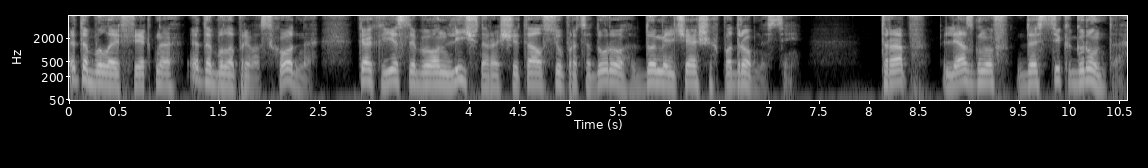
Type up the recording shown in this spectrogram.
Это было эффектно, это было превосходно, как если бы он лично рассчитал всю процедуру до мельчайших подробностей. Трап, лязгнув, достиг грунта,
